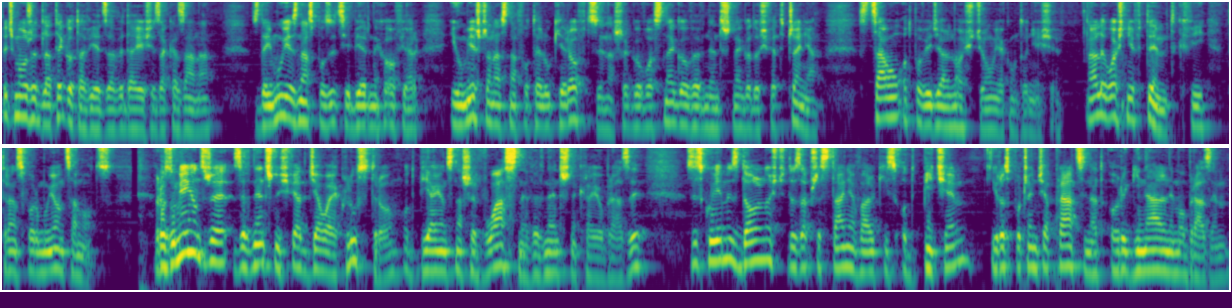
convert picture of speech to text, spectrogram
Być może dlatego ta wiedza wydaje się zakazana. Zdejmuje z nas pozycję biernych ofiar i umieszcza nas na fotelu kierowcy naszego własnego wewnętrznego doświadczenia, z całą odpowiedzialnością, jaką to niesie. Ale właśnie w tym tkwi transformująca moc. Rozumiejąc, że zewnętrzny świat działa jak lustro, odbijając nasze własne wewnętrzne krajobrazy, zyskujemy zdolność do zaprzestania walki z odbiciem i rozpoczęcia pracy nad oryginalnym obrazem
